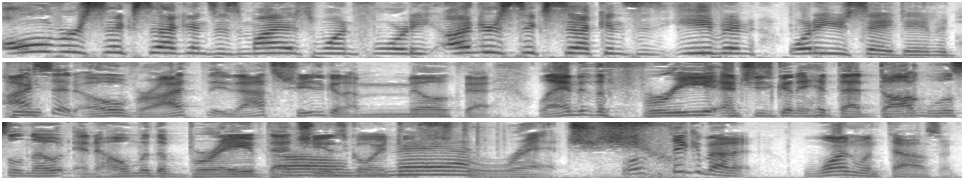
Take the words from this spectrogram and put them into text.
Over six seconds is minus one forty. Under six seconds is even. What do you say, David? I said over. I think that's she's gonna milk that. Landed the free, and she's gonna hit that dog whistle note and home of the brave that she Oh, is going man. to stretch. Well, think about it. One one thousand.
